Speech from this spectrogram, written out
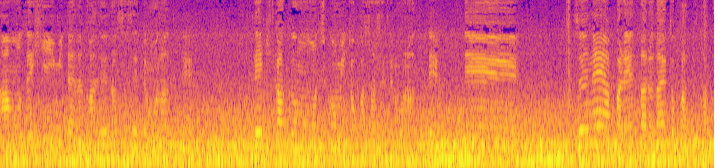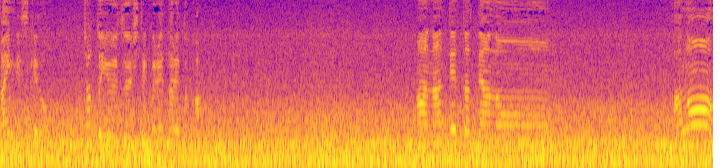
あもうぜひみたいな感じで出させてもらって。で企画も持ち込みとかさせてもらって。で普通ねやっぱレンタル代とかって高いんですけどちょっと融通してくれたりとか。まあなんて言ったってあのー、あの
